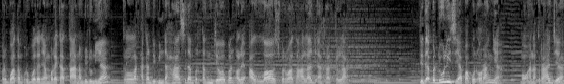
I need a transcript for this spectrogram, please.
Perbuatan-perbuatan yang mereka tanam di dunia kelak akan diminta hasil dan pertanggungjawaban oleh Allah SWT di akhirat kelak tidak peduli siapa pun orangnya, mau anak raja,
